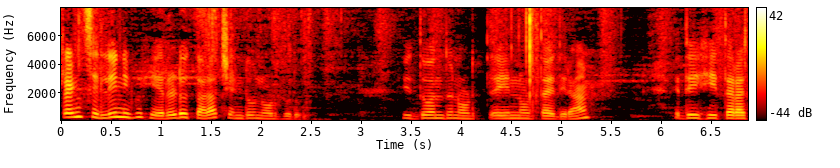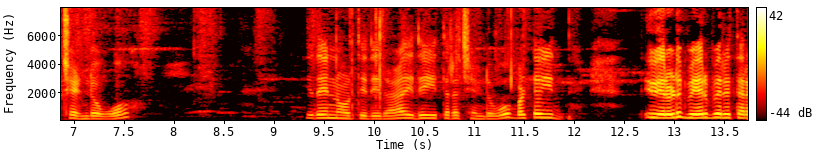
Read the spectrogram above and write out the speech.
ಫ್ರೆಂಡ್ಸ್ ಇಲ್ಲಿ ನೀವು ಎರಡು ಥರ ಚೆಂಡು ನೋಡ್ಬೋದು. ಇದೊಂದು ನೋಡ್ತಾ, ಏನು ನೋಡ್ತಾ ಇದ್ದೀರಾ? ಇದು ಈ ಥರ ಚೆಂಡು ಹೂವು ಇದೇನು ನೋಡ್ತಿದ್ದೀರಾ? ಇದು ಈ ಥರ ಚೆಂಡು ಹೂವು ಬಟ್ ಇದು, ಇವೆರಡು ಬೇರೆ ಬೇರೆ ಥರ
